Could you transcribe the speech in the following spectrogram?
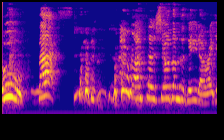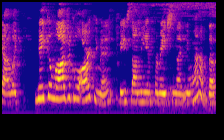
Ooh, facts. Ron says, show them the data, right? Yeah, like make a logical argument based on the information that you have. That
